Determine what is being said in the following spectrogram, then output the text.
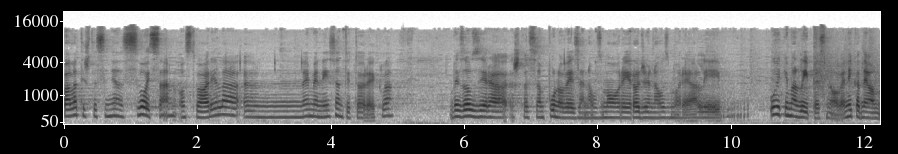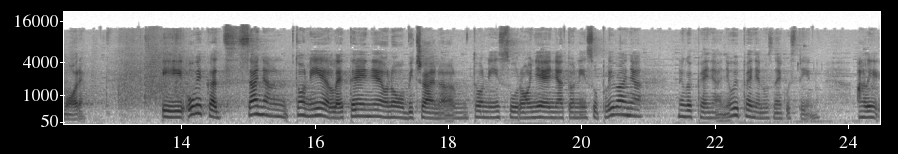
hvala ti što sam ja svoj san ostvarila. Naime, nisam ti to rekla. Bez obzira što sam puno vezana uz more i rođena uz more, ali uvijek imam lipe snove, nikad nemam more. I uvijek kad sanjam, to nije letenje, ono običajno, to nisu ronjenja, to nisu plivanja, nego je penjanje. Uvijek penjen uz neku stinu. Ali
